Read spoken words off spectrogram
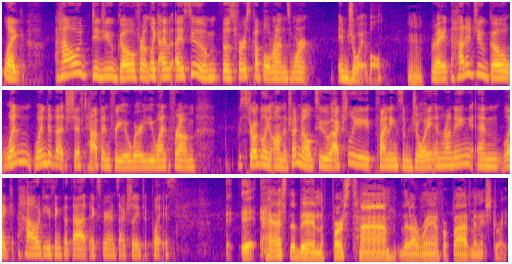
like how did you go from like I, I assume those first couple runs weren't enjoyable. Right? How did you go when when did that shift happen for you where you went from struggling on the treadmill to actually finding some joy in running and like how do you think that that experience actually took place It has to have been the first time that I ran for five minutes straight.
